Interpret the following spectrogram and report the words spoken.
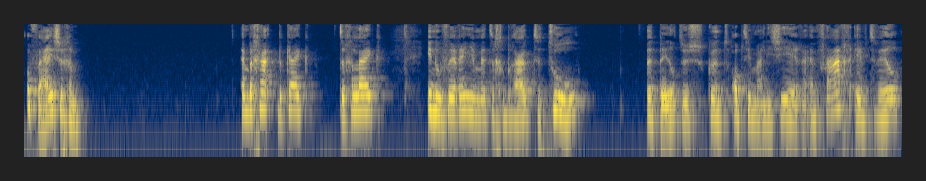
Of wijzig hem. En bekijk tegelijk in hoeverre je met de gebruikte tool het beeld dus kunt optimaliseren. En vraag eventueel,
